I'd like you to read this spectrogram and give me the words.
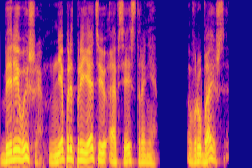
«Бери выше, не предприятию, а всей стране. Врубаешься?»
